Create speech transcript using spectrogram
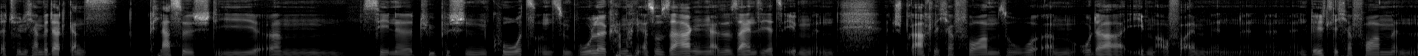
natürlich haben wir dort ganz klassisch die ähm, Szene-typischen Codes und Symbole, kann man ja so sagen. Also seien sie jetzt eben in, in sprachlicher Form so ähm, oder eben auch vor allem in, in, in bildlicher Form, in,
